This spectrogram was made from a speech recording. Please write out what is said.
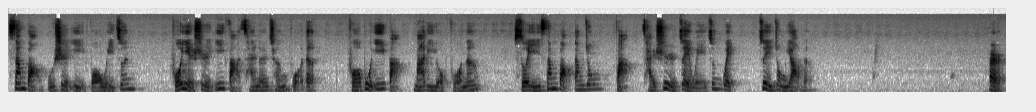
三宝不是以佛为尊，佛也是依法才能成佛的，佛不依法哪里有佛呢？所以三宝当中，法才是最为尊贵、最重要的。二。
